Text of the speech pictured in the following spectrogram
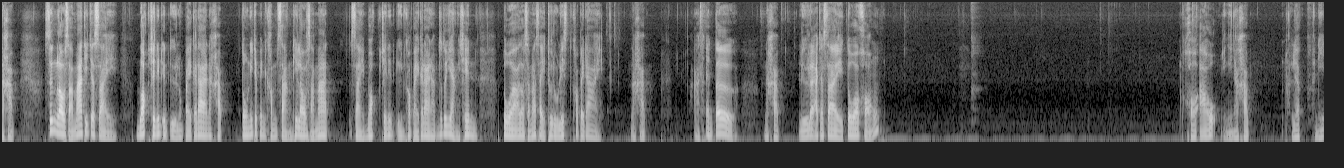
นะครับ ซึ่งเราสามารถที่จะใส่บล็อกชนิดอื่น ๆ ลงไปก็ได้นะครับ ตรงนี้จะเป็นคำสั่งที่เราสามารถใส่บล็อกชนิดอื่นเข้าไปก็ได้ครับยกตัวอย่างเช่น ตัวเราสามารถใส่ to do list เข้าไปได้นะครับอาจจะ enter นะครับ หรือเราอาจจะใส่ตัวของ call out อย่างนี้นะครับ เลือกอันนี้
